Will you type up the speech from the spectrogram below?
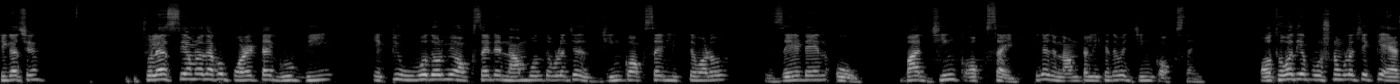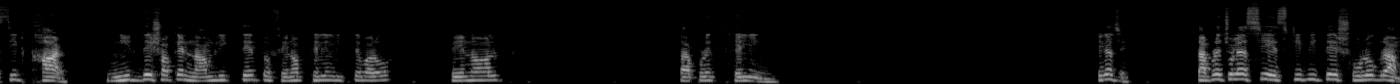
ঠিক আছে? চলে আসছি আমরা দেখো পরেরটায় গ্রুপ বি একটি উভধর্মী অক্সাইডের নাম বলতে বলেছে জিঙ্ক অক্সাইড লিখতে পারো জেড এন ও বা জিঙ্ক অক্সাইড ঠিক আছে? নামটা লিখে দেবে জিঙ্ক অক্সাইড অথবা দিয়ে প্রশ্ন বলেছে একটি অ্যাসিড ক্ষার, নির্দেশকের নাম লিখতে, তো ফেনপথেলিন লিখতে পারো। ফেনল তারপরে থেলিন ঠিক আছে? তারপরে চলে আসছি এসটিপি তে ষোলো গ্রাম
